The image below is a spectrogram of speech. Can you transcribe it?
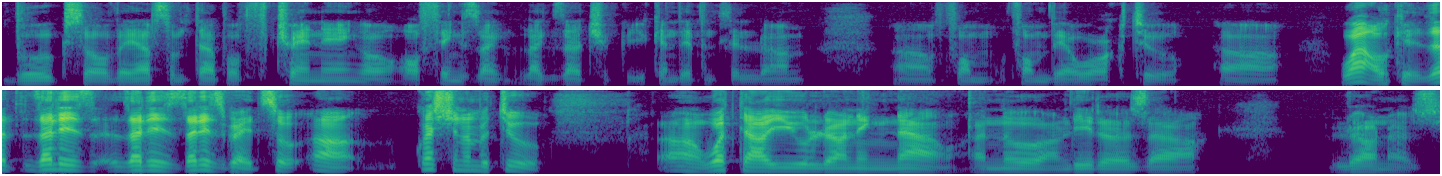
books or they have some type of training or, or things like, like that, you, you can definitely learn uh, from from their work too. Uh, wow, okay, that that is that is that is great. So, uh, question number two, uh, what are you learning now? I know uh, leaders are learners.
